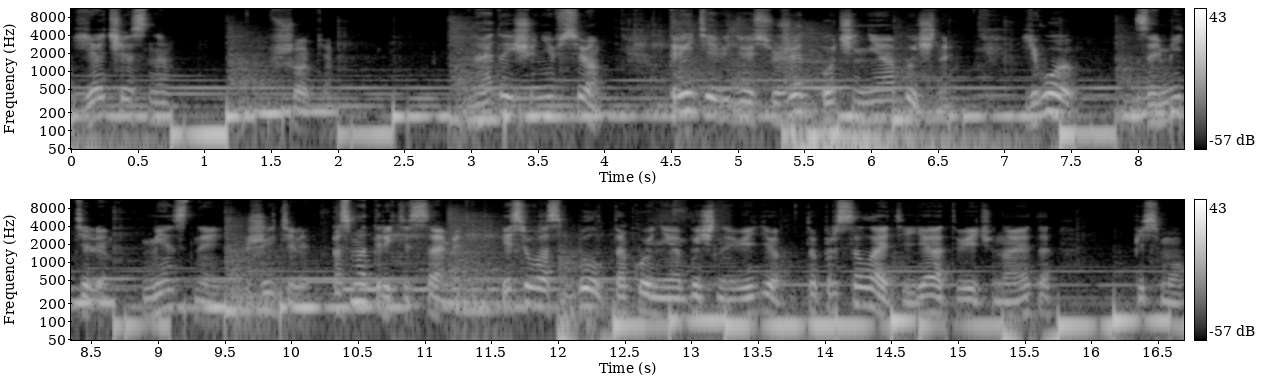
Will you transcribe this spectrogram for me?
Я, честно, в шоке. Но это еще не все. Третий видеосюжет очень необычный. Его заметили местные жители. Посмотрите сами. Если у вас был такое необычное видео, то присылайте, я отвечу на это письмо.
